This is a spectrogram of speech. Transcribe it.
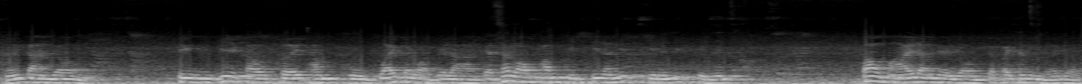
เหมือนการโยม สิ่งที่เขาเคยทำถูกไว้ตลอดเวลา แต่ถ้าเราทำผิดทีละนิดทีละนิดทีละนิดเป้าหมายเราเนี่ยโยมจะไปทางเหนือโยม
